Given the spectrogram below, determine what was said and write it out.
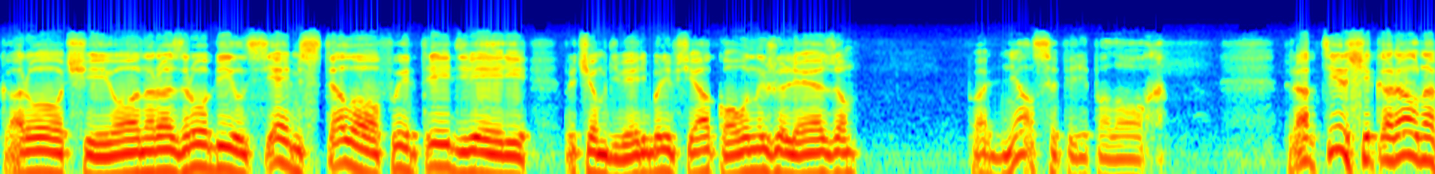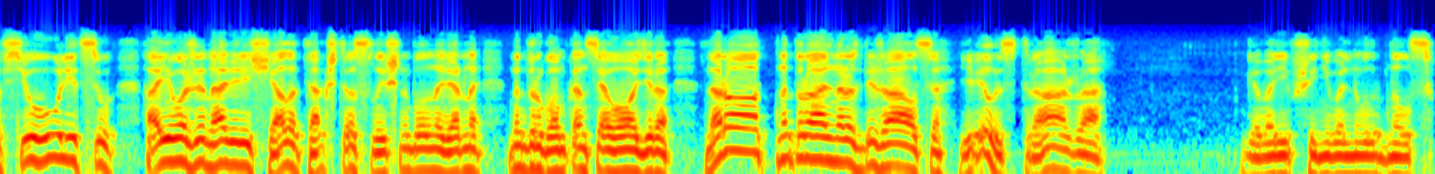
Короче, он разрубил семь столов и три двери, причем двери были все окованы железом. Поднялся переполох. Трактирщик орал на всю улицу, а его жена верещала так, что слышно было, наверное, на другом конце озера. Народ натурально разбежался, явилась стража. Говоривший невольно улыбнулся.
